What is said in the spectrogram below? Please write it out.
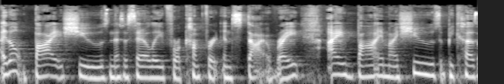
I don't buy shoes necessarily for comfort and style, right? I buy my shoes because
